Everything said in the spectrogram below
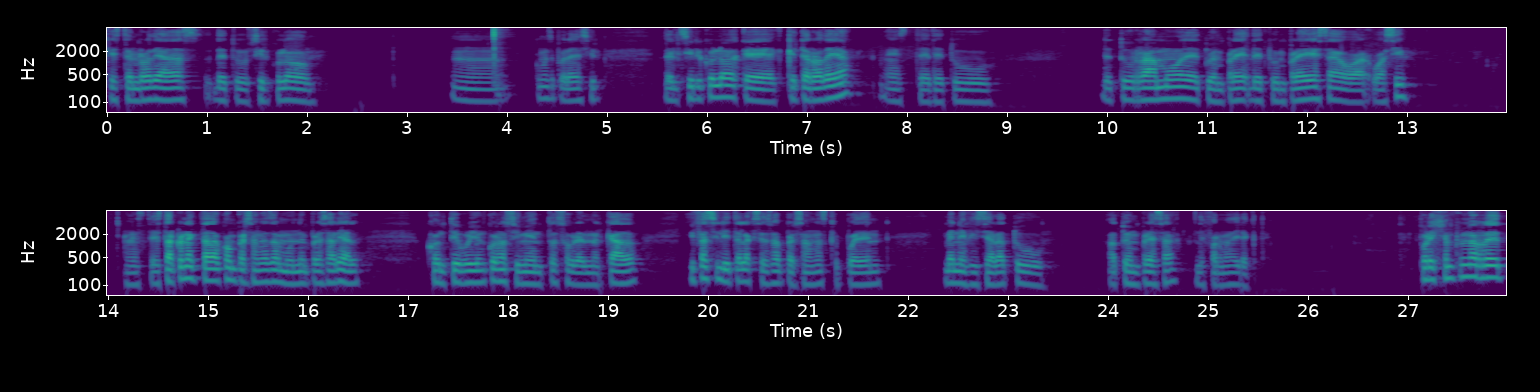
que estén rodeadas de tu círculo, mm, ¿cómo se podría decir? Del círculo que, te rodea, este, de tu, de tu ramo, de tu, de tu empresa o, así. Este, estar conectado con personas del mundo empresarial contribuye un conocimiento sobre el mercado y facilita el acceso a personas que pueden beneficiar a tu, a tu empresa de forma directa. Por ejemplo, una red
